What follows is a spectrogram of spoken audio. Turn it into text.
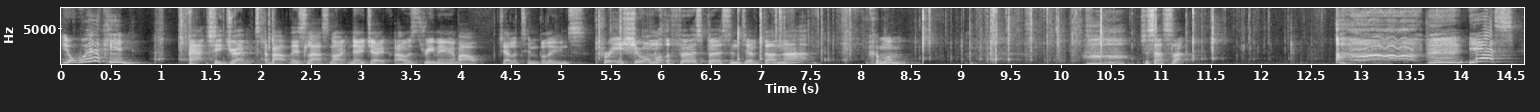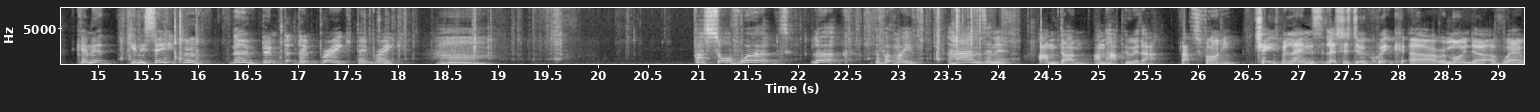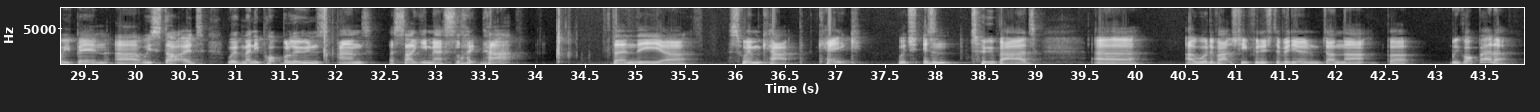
you're working. I actually dreamt about this last night, no joke. I was dreaming about gelatin balloons. Pretty sure I'm not the first person to have done that. Come on. Just that slap. yes! Can it, can you see? No, don't, don't break, don't break. That sort of worked. Look, I can put my hands in it. I'm done, I'm happy with that. That's fine. Change my lens. Let's just do a quick uh, reminder of where we've been. Uh, we started with many pop balloons and a saggy mess like that. Then the uh, swim cap cake, which isn't too bad. Uh, I would have actually finished the video and done that, but we got better.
